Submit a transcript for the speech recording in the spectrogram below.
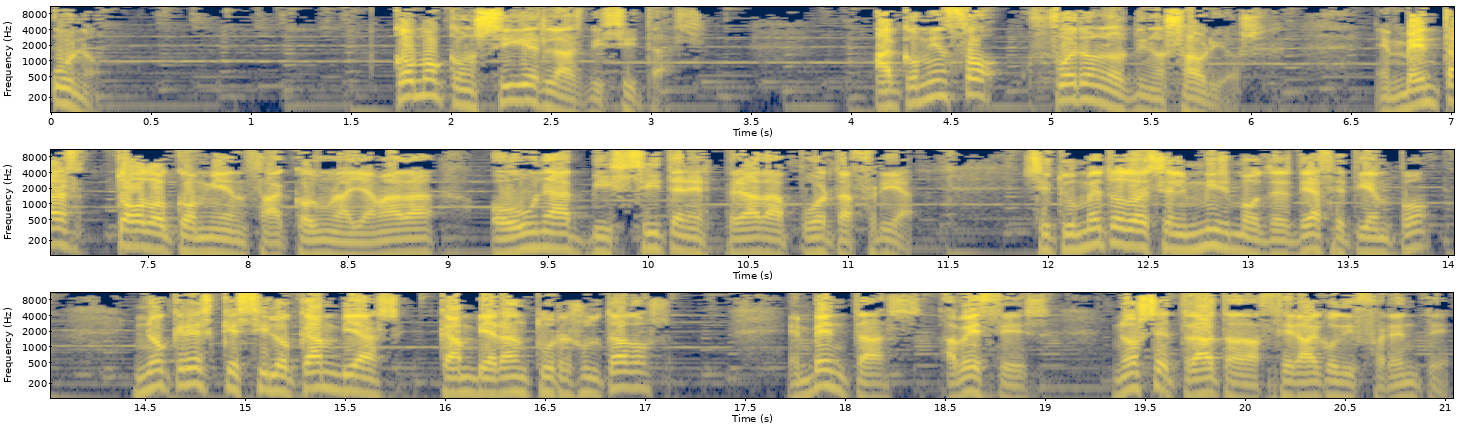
1. ¿Cómo consigues las visitas? Al comienzo fueron los dinosaurios. En ventas todo comienza con una llamada o una visita inesperada a puerta fría. Si tu método es el mismo desde hace tiempo, ¿no crees que si lo cambias cambiarán tus resultados? En ventas, a veces, no se trata de hacer algo diferente,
